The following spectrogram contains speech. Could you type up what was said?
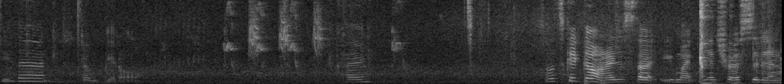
See that? Don't get all. Okay. So let's get going. I just thought you might be interested in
